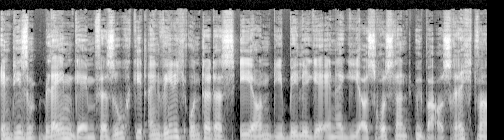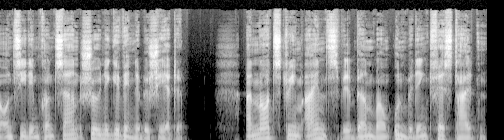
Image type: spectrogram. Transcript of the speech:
In diesem Blame-Game-Versuch geht ein wenig unter, dass E.ON die billige Energie aus Russland überaus recht war und sie dem Konzern schöne Gewinne bescherte. An Nord Stream 1 will Birnbaum unbedingt festhalten.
